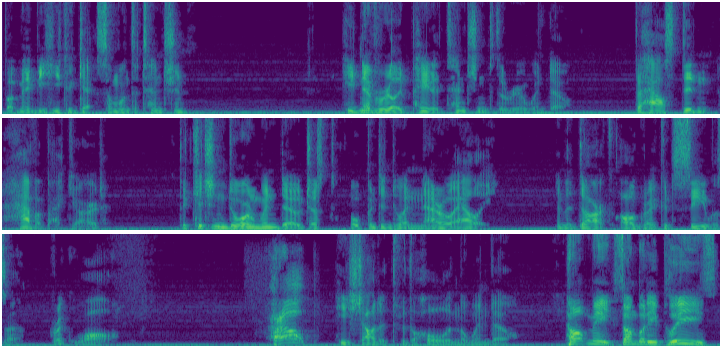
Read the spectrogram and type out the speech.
but maybe he could get someone's attention. He'd never really paid attention to the rear window. The house didn't have a backyard. The kitchen door and window just opened into a narrow alley. In the dark, all Greg could see was a brick wall. Help! He shouted through the hole in the window. Help me, somebody, please!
